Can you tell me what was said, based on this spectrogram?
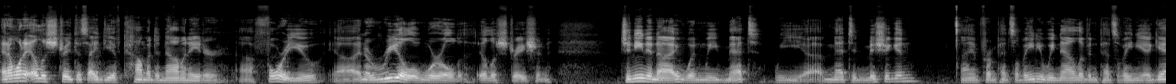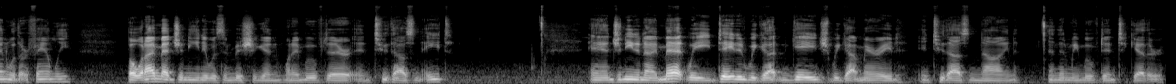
And I want to illustrate this idea of common denominator uh, for you uh, in a real world illustration. Janine and I, when we met, we uh, met in Michigan. I am from Pennsylvania. We now live in Pennsylvania again with our family. But when I met Janine, it was in Michigan when I moved there in 2008. And Janine and I met, we dated, we got engaged, we got married in 2009, and then we moved in together.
